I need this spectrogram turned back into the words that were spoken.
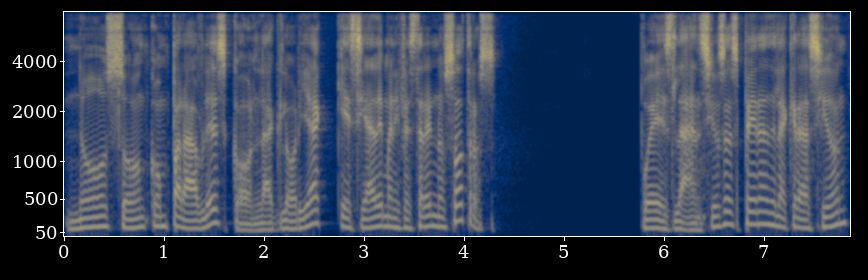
no son comparables con la gloria que se ha de manifestar en nosotros. Pues la ansiosa espera de la creación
